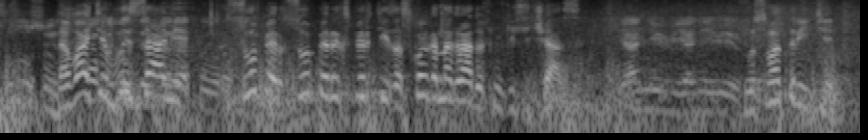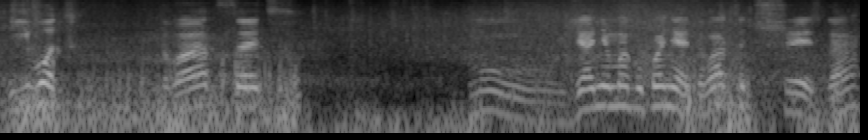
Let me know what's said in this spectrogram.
слушаю. Давайте Сколько вы сами. температура? Супер, супер экспертиза. Сколько на градуснике сейчас? Я не, я не вижу. Ну смотрите. И вот 20... Ну, я не могу понять, 26, да?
